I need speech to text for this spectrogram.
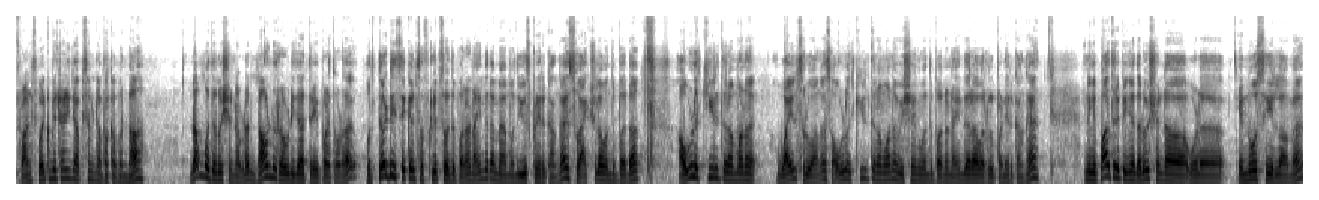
friends welcome to training நான் பார்க்க போனால் நம்ம தனுஷ் என்னோட நானூறு ரவுடி தான் திரைப்படத்தோட ஒரு தேர்ட்டி செகண்ட்ஸ் ஆஃப் கிளிப்ஸ் வந்து பார்த்தா நயன்தரா மேம் வந்து யூஸ் பண்ணியிருக்காங்க ஸோ ஆக்சுவலாக வந்து பார்த்தா அவ்வளோ கீழ்த்தரமான வயல் சொல்லுவாங்க. ஸோ அவ்வளோ கீழ்த்தரமான விஷயங்கள் வந்து பார்த்தா நயன்தாரா அவர்கள் பண்ணியிருக்காங்க நீங்கள் பார்த்துருப்பீங்க தனுஷ் அண்ணாவோட என்ஓசி இல்லாமல்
